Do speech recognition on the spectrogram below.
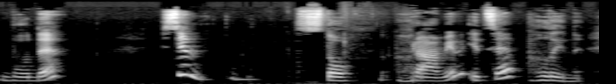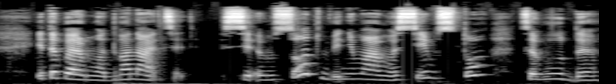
Буде 700 грамів, і це глини. І тепер ми 12 700 віднімаємо 700, це буде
